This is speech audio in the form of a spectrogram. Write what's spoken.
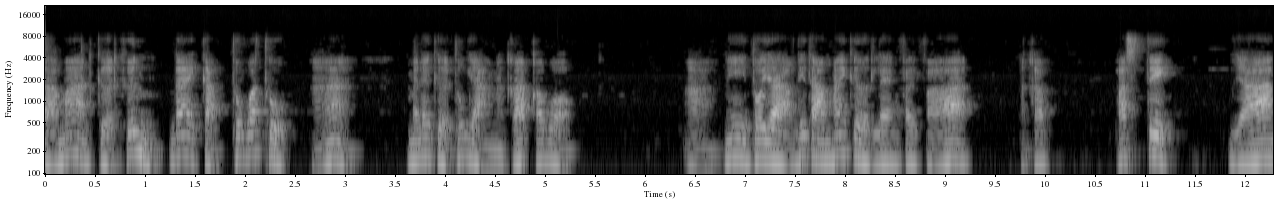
สามารถเกิดขึ้นได้กับทุกวัตถุอ่าไม่ได้เกิดทุกอย่างนะครับเขาบอกอ่านี่ตัวอย่างที่ทำให้เกิดแรงไฟฟ้านะครับพลาสติก ยาง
